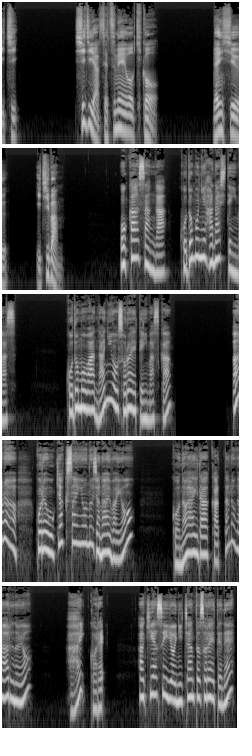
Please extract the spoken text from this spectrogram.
1指示や説明を聞こう練習1番お母さんが子供に話しています。子供は何を揃えていますか？あら、これお客さん用のじゃないわよ。この間買ったのがあるのよ。はい、これ。履きやすいようにちゃんと揃えてね。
